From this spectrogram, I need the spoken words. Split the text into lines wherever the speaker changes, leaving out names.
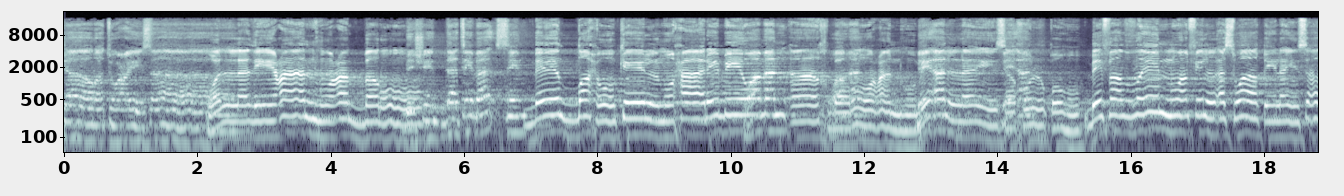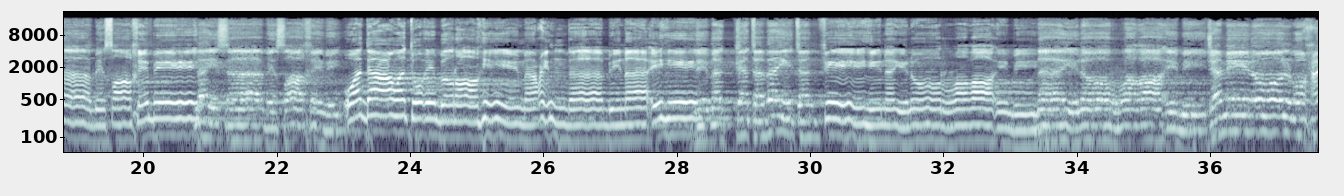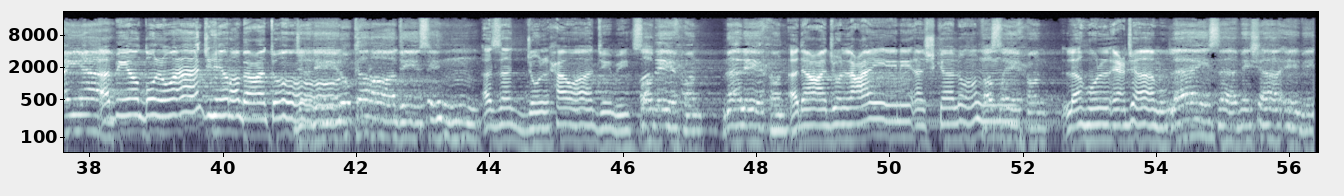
show. عيسى.
والذي عنه عبروا
بشدة بأس.
بالضحوك المحارب ومن أخبروا عنه بأن ليس خلقه بفظ وفي الأسواق ليس بصاخبي
ليس بصاخبي
ودعوة إبراهيم عند بنائه.
لمكة بيتا.
فيه نيل الرغائب.
نيل الرغائب جميل المحيا.
أبيض الوجه ربعة.
جليل كراديس.
أزج الحواجب.
صبيح مليح.
أدعج العين أشكل.
فصيح.
له الإعجام.
ليس بشائب.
